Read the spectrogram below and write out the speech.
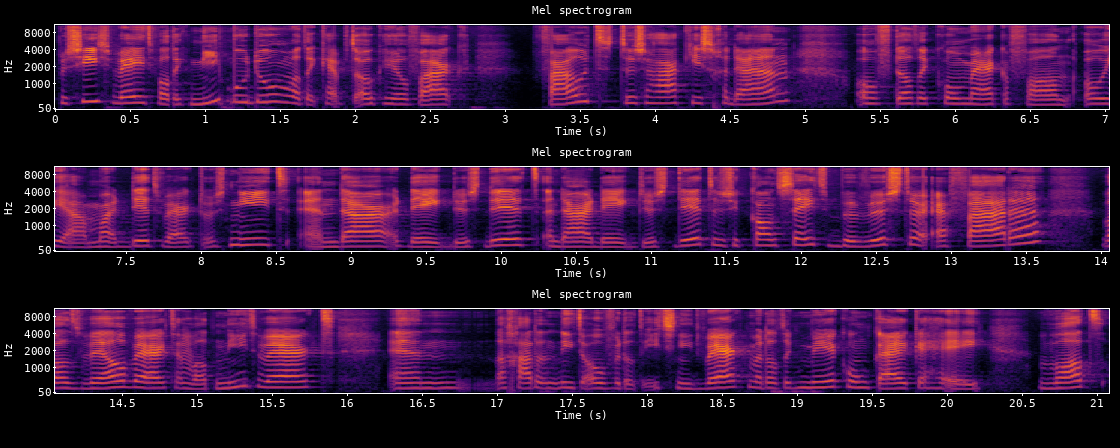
precies weet wat ik niet moet doen. Want ik heb het ook heel vaak fout tussen haakjes gedaan. Of dat ik kon merken van, oh ja, maar dit werkt dus niet. En daar deed ik dus dit en daar deed ik dus dit. Dus ik kan steeds bewuster ervaren wat wel werkt en wat niet werkt. En dan gaat het niet over dat iets niet werkt, maar dat ik meer kon kijken, hey, wat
